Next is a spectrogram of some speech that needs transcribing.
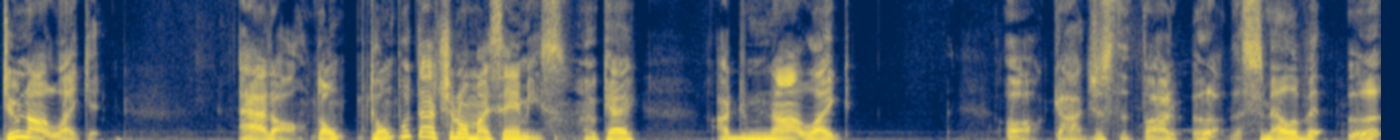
Do not like it at all. Don't don't put that shit on my Sammys, okay? I do not like. Oh God, just the thought of ugh, the smell of it. Ugh.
